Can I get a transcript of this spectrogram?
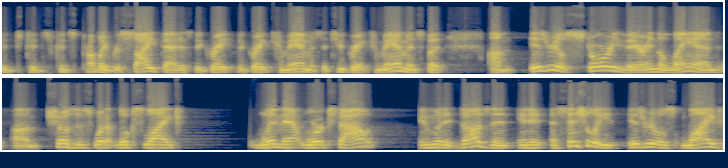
could, could could probably recite that as the great the great commandments, the two great commandments. But um, Israel's story there in the land um, shows us what it looks like when that works out and when it doesn't. And it essentially Israel's life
